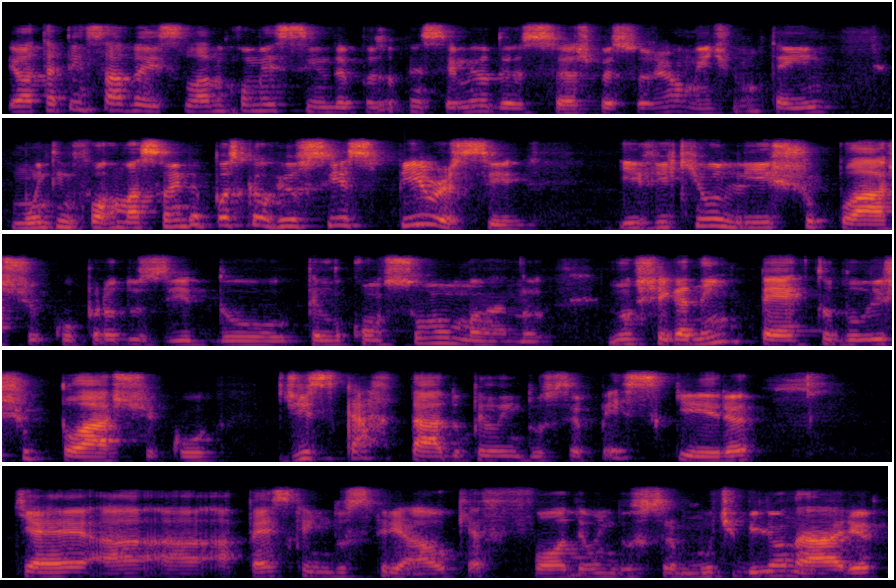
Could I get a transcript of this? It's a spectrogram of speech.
Eu até pensava isso lá no comecinho, depois eu pensei, meu Deus do céu, as pessoas realmente não têm muita informação. E depois que eu vi o Seaspiracy, e vi que o lixo plástico produzido pelo consumo humano não chega nem perto do lixo plástico descartado pela indústria pesqueira, que é a, a, a pesca industrial, que é foda, é uma indústria multibilionária.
